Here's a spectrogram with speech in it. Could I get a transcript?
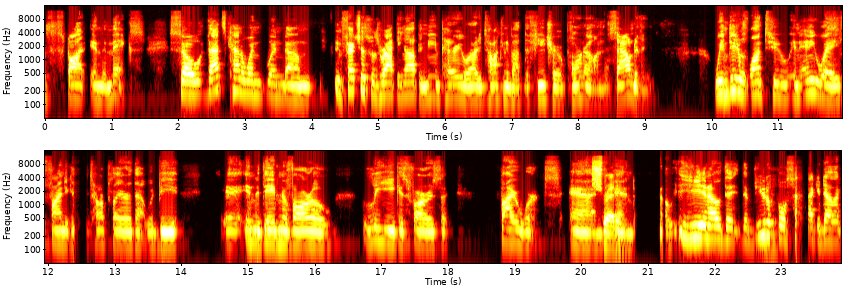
spot in the mix. So that's kind of when when um, Infectious was wrapping up, and me and Perry were already talking about the future of porno and the sound of it. We didn't want to in any way find a guitar player that would be eh, in the Dave Navarro league as far as fireworks and Shredding. and you know, you know the the beautiful psychedelic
